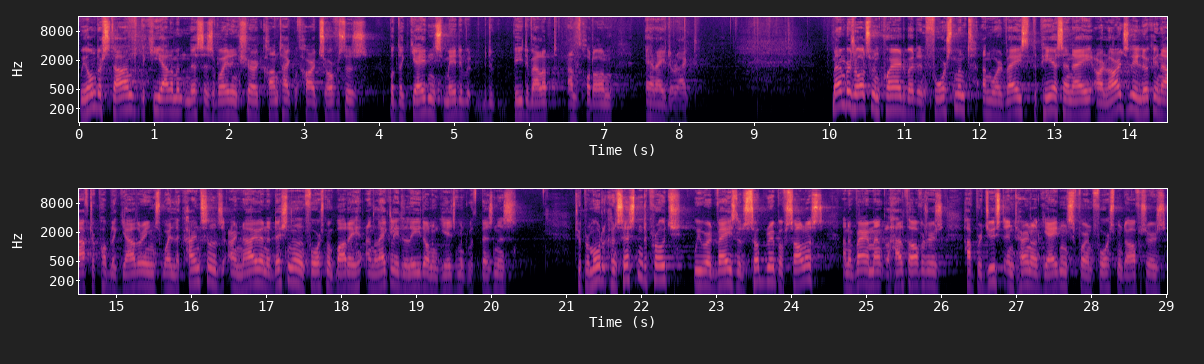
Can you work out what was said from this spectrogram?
We understand the key element in this is avoiding shared contact with hard surfaces, but the guidance may be developed and put on NI Direct. Members also inquired about enforcement and were advised that the PSNI are largely looking after public gatherings, while the councils are now an additional enforcement body and likely to lead on engagement with business. To promote a consistent approach, we were advised that a subgroup of SOLACE and environmental health officers have produced internal guidance for enforcement officers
